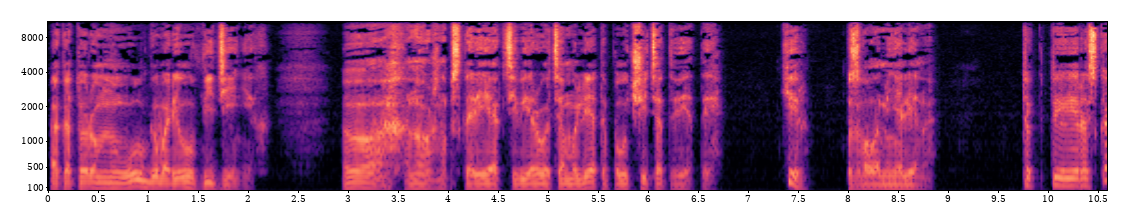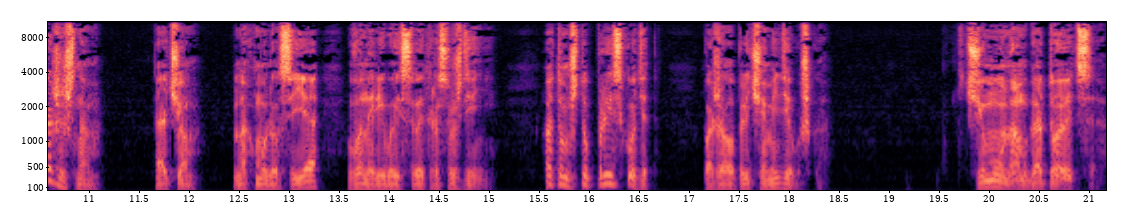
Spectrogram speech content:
о котором Нуул говорил в видениях. Ох, нужно поскорее активировать амулет и получить ответы. «Кир», — позвала меня Лена, «Так ты расскажешь нам?» «О чем?» — нахмурился я, выныривая из своих рассуждений. «О том, что происходит», — пожала плечами девушка. «К чему нам готовиться?» —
